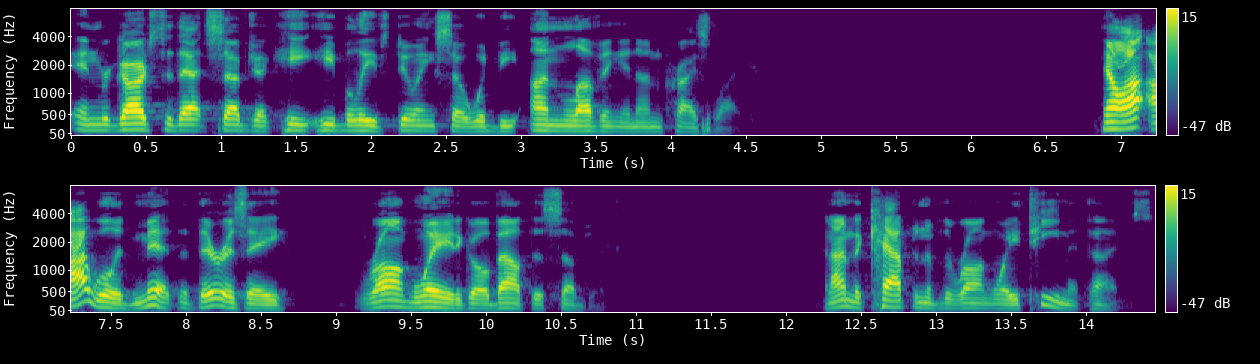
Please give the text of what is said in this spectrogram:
in regards to that subject, he, he believes doing so would be unloving and unchristlike. Now, I, I will admit that there is a wrong way to go about this subject. And I'm the captain of the wrong way team at times.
